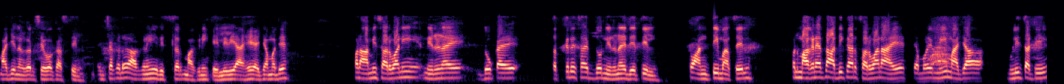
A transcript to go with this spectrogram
माझे नगरसेवक असतील यांच्याकडे मागणी रितसर मागणी केलेली आहे. याच्यामध्ये पण आम्ही सर्वांनी निर्णय जो काय तटकरे साहेब जो निर्णय देतील तो अंतिम असेल. पण मागण्याचा अधिकार सर्वांना आहे त्यामुळे मी माझ्या मुलीसाठी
